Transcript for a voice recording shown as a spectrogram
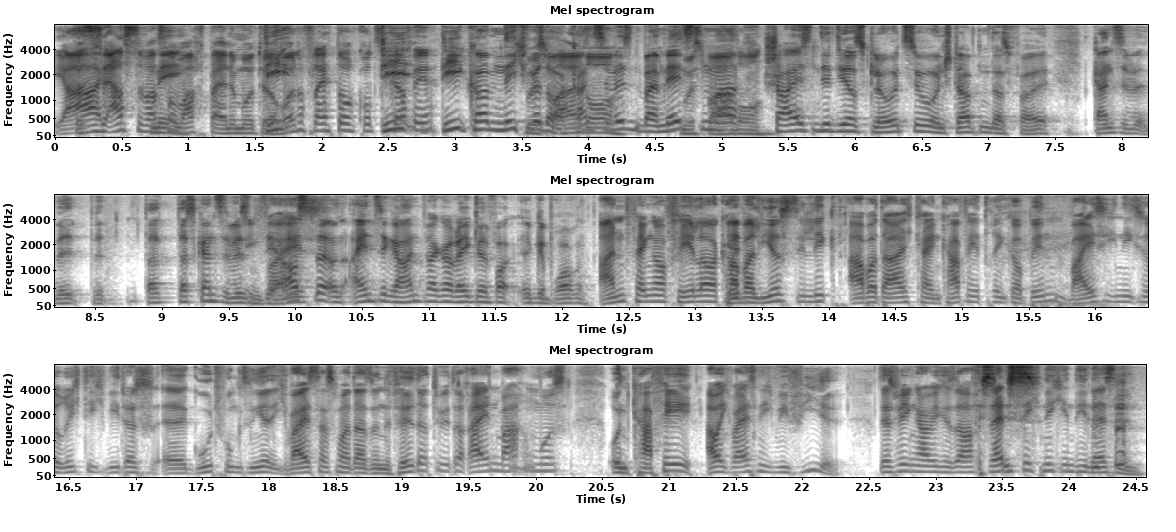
Ja, das ist das Erste, was nee. man macht bei einem Motor. Die, Wollt ihr vielleicht noch kurz die, Kaffee? Die kommen nicht Muss wieder. Weiter. Kannst du wissen, beim nächsten Mal scheißen die dir das Klo zu und stoppen das voll. Ganze, das, das kannst du wissen. Ich die weiß. erste und einzige Handwerkerregel äh, gebrochen. Anfängerfehler, Kavaliersdelikt, aber da ich kein Kaffeetrinker bin, weiß ich nicht so richtig, wie das äh, gut funktioniert. Ich weiß, dass man da so eine Filtertüte reinmachen muss und Kaffee, aber ich weiß nicht, wie viel. Deswegen habe ich gesagt, es setz dich nicht in die Nesseln.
